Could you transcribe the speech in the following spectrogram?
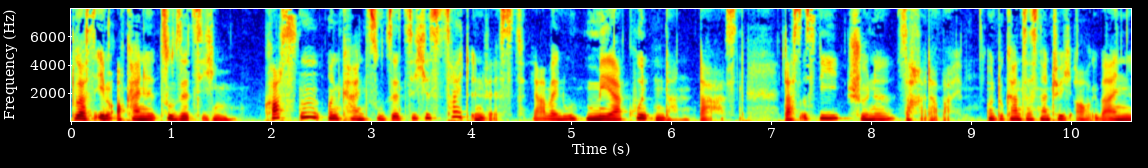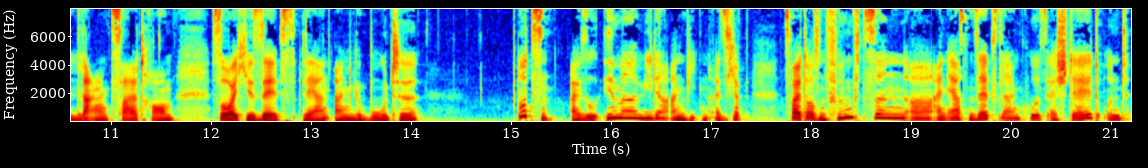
du hast eben auch keine zusätzlichen Kosten und kein zusätzliches Zeitinvest, ja, weil du mehr Kunden dann da hast. Das ist die schöne Sache dabei. Und du kannst das natürlich auch über einen langen Zeitraum solche Selbstlernangebote nutzen, also immer wieder anbieten. Also ich habe 2015 äh, einen ersten Selbstlernkurs erstellt und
